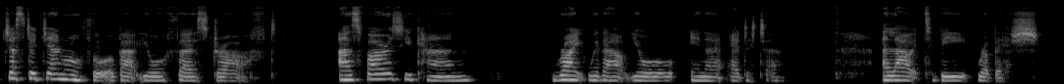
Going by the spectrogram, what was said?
just a general thought about your first draft. As far as you can, write without your inner editor allow it to be rubbish,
